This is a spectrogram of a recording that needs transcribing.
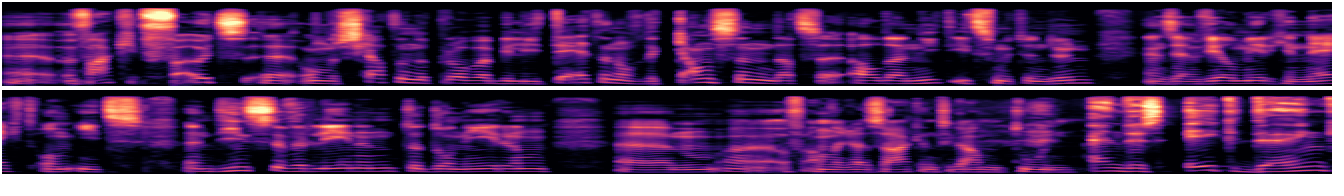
uh, vaak fout, uh, onderschatten de probabiliteiten of de kansen dat ze al dan niet iets moeten doen en zijn veel meer geneigd om iets, een dienst te verlenen, te doneren um, of andere zaken te gaan doen. En dus ik denk,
